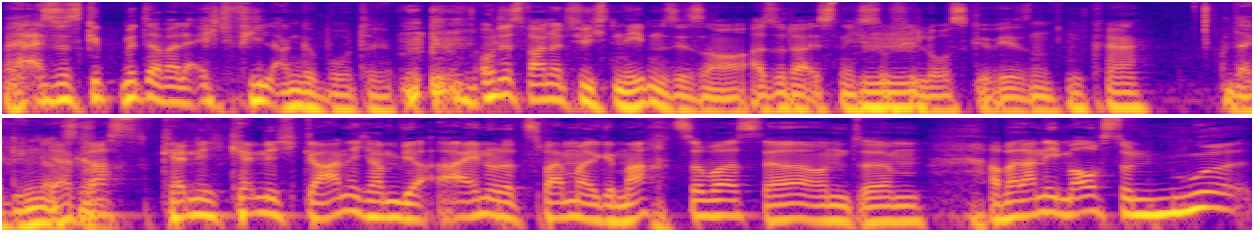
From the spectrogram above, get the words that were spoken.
Ja, Also es gibt mittlerweile echt viel Angebote. Und es war natürlich Nebensaison, also da ist nicht so viel los gewesen. Okay. Da ging Ja, das. noch. krass. Kenne ich, kenn ich gar nicht. Haben wir ein oder zweimal gemacht, sowas, ja. Und, ähm, aber dann eben auch so nur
